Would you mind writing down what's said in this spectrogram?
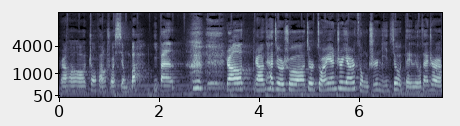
然后正房说行吧，一般。然后，然后他就是说，就是总而言之，言而总之，你就得留在这儿，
